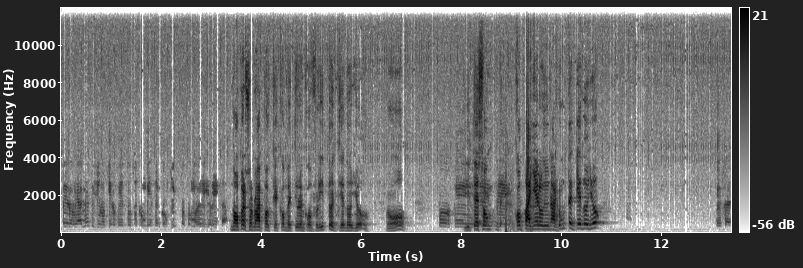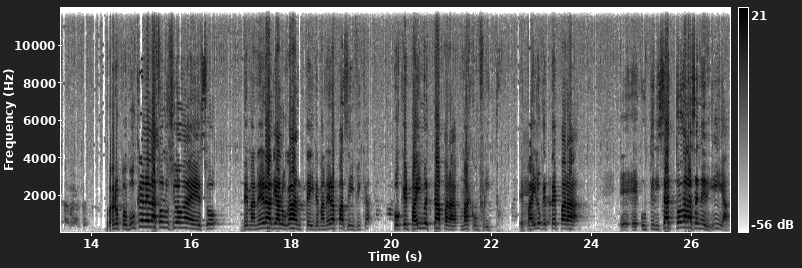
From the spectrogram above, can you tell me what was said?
pero realmente yo no quiero que esto se convierta en conflicto, como dije ahorita. No, pero eso no hay por qué convertirlo en conflicto, entiendo yo. No. Porque, y ustedes son este, compañeros de una ruta, entiendo yo. Bueno, pues búsquenle la solución a eso de manera dialogante y de manera pacífica, porque el país no está para más conflictos. El país lo que está es para eh, eh, utilizar todas las energías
